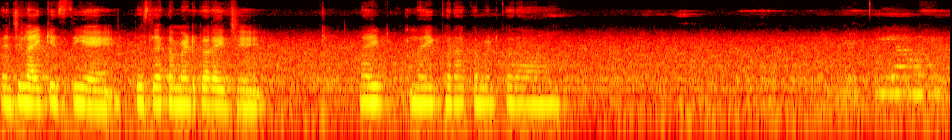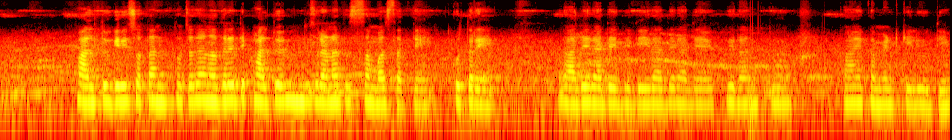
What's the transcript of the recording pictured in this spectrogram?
त्यांची लायकीच ती आहे तसल्या कमेंट करायचे. लाईक लाईक करा कमेंट करा. फालतूगिरी स्वतः स्वतःच्या नजरे ते फालतू आहे म्हणून दुसऱ्यांना तसं समजतात ते. कुत्रे. राधे राधे दिदी राधे राधे किरण तू काय कमेंट केली होती?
